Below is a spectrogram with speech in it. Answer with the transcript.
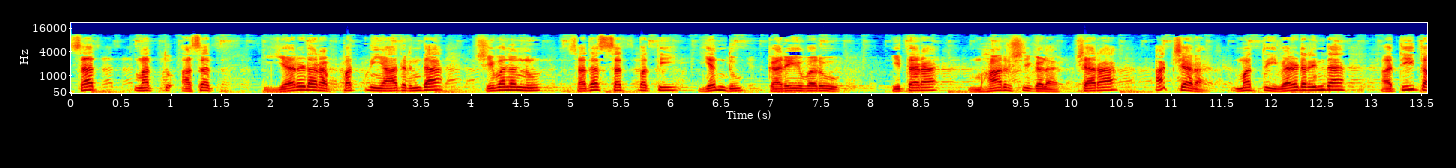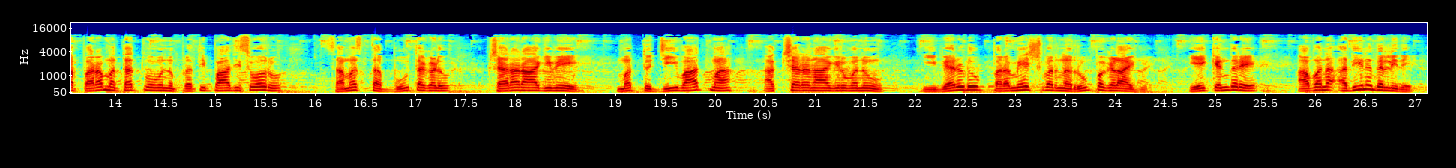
ಸತ್ ಮತ್ತು ಅಸತ್ ಎರಡರ ಪತ್ನಿಯಾದ್ರಿಂದ ಶಿವನನ್ನು ಸದಸತ್ಪತಿ ಎಂದು ಕರೆಯುವರು. ಇತರ ಮಹರ್ಷಿಗಳ ಕ್ಷರ ಅಕ್ಷರ. ಮತ್ತು ಇವೆರಡರಿಂದ ಅತೀತ ಪರಮ ತತ್ವವನ್ನು ಪ್ರತಿಪಾದಿಸುವವರು ಸಮಸ್ತ ಭೂತಗಳು ಕ್ಷರರಾಗಿವೆ ಮತ್ತು ಜೀವಾತ್ಮ ಅಕ್ಷರನಾಗಿರುವನು. ಇವೆರಡು ಪರಮೇಶ್ವರನ ರೂಪಗಳಾಗಿ ಏಕೆಂದರೆ ಅವನ ಅಧೀನದಲ್ಲಿದೆ.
